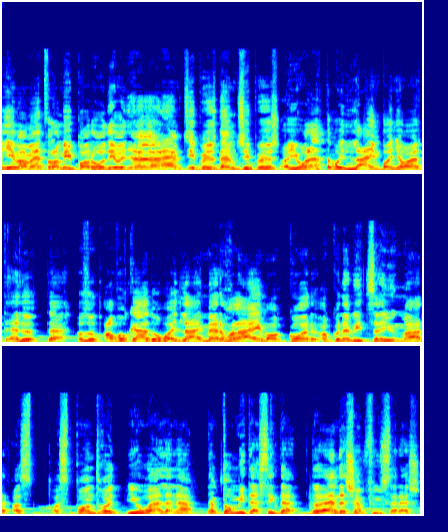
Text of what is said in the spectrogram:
nyilván ment valami paródia, hogy "Ö, nem csípős, nem csípős. A Jól láttam, hogy lime-ba nyalt előtte? Az ott avokádó vagy lime? Mert ha lime, akkor, akkor ne vicceljünk már, az, az pont, hogy jó ellene. Nem tudom, mit teszik, de, de rendesen fűszeres.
